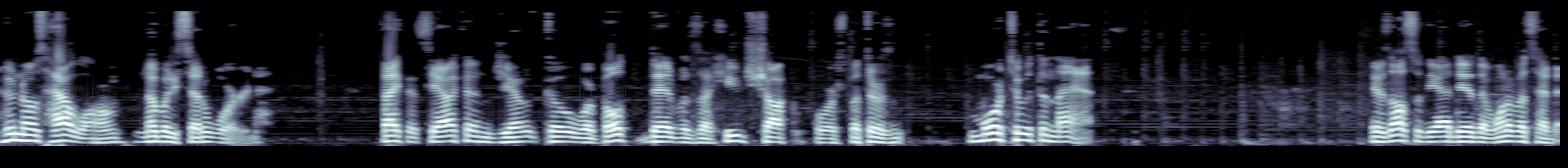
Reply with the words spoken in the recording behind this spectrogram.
who knows how long, nobody said a word. The fact that Sayaka and Junko were both dead was a huge shock, of course, but there was more to it than that. It was also the idea that one of us had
